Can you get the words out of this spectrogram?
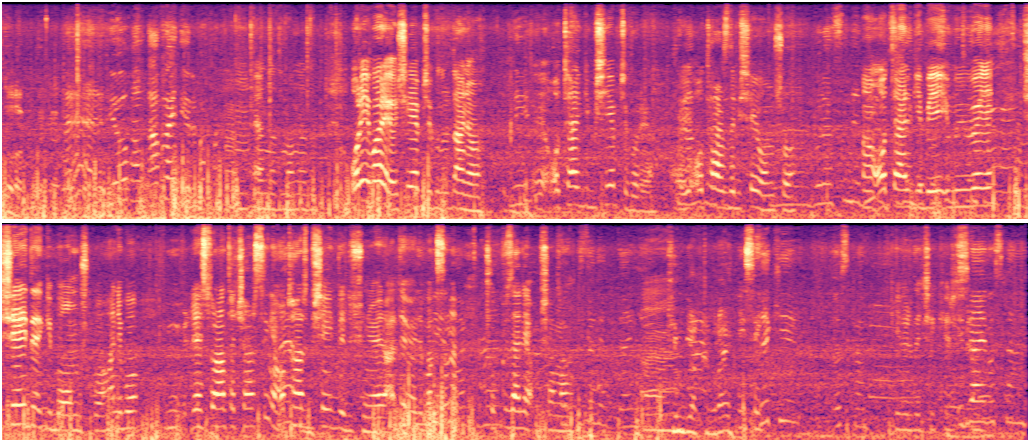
atlamış da olabilir. He yok al burayı diyorum. Hmm, anladım anladım. Orayı var ya şey yapacak olurdu hani o. E, otel gibi bir şey yapacak oraya. Öyle, o tarzda bir şey olmuş o. Burası ne? Ha, otel gibi böyle şey de gibi olmuş bu. Hani bu restoran açarsın ya o tarz bir şey de düşünüyor herhalde. Öyle baksana. Çok güzel yapmış ama. Çok güzel yaptı. aynen. Ha, Kim yaptı burayı? Neyse Zeki Özkan. gelir de çekeriz. İbrahim Özkan'ın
